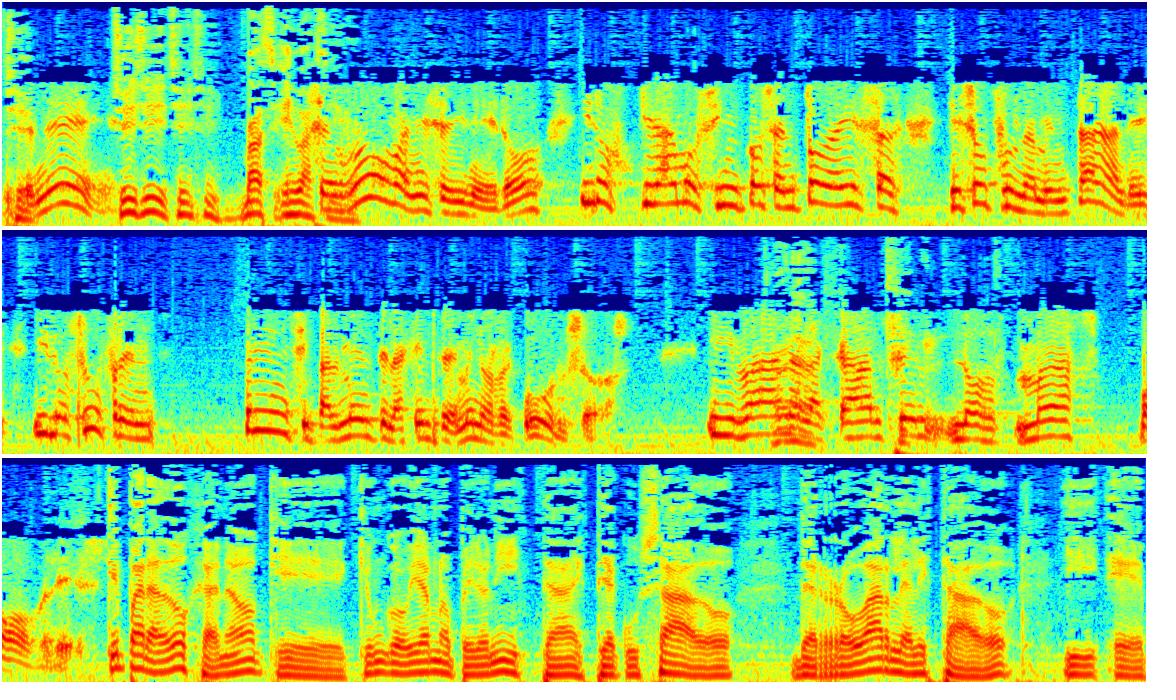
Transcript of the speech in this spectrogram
Sí. Sí, sí, sí, sí. es Se roban ese dinero y nos quedamos sin cosas en todas esas que son fundamentales y lo sufren principalmente la gente de menos recursos. Y van a la cárcel los más pobres. Qué paradoja, ¿no? Que, que un gobierno peronista esté acusado de robarle al Estado y eh,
